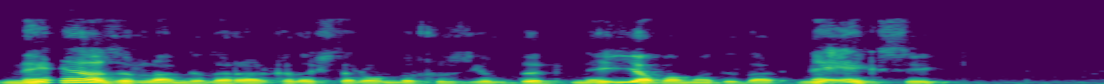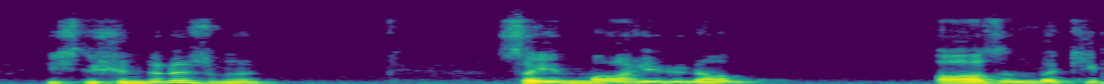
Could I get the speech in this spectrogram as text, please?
Neye hazırlandılar arkadaşlar 19 yıldır? Neyi yapamadılar? Ne eksik? Hiç düşündünüz mü? Sayın Mahir Ünal ağzındaki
